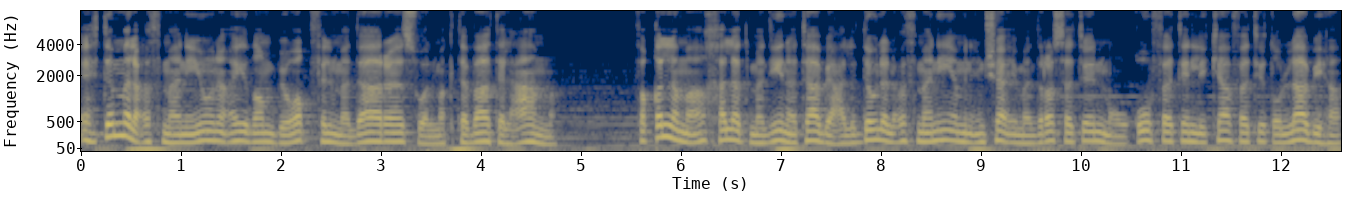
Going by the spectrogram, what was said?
اهتم العثمانيون أيضا بوقف المدارس والمكتبات العامة فقلما خلت مدينة تابعة للدولة العثمانية من إنشاء مدرسة موقوفة لكافة طلابها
